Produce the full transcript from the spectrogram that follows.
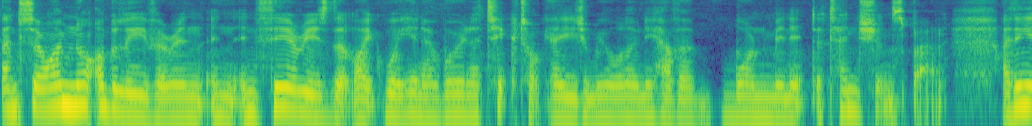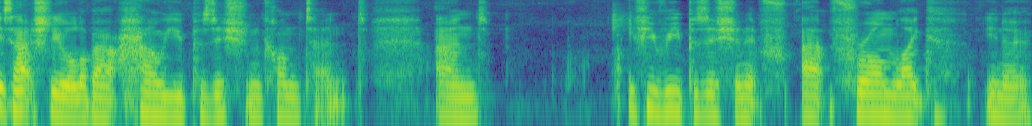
and so I'm not a believer in, in, in theories that like well you know we're in a TikTok age and we all only have a one minute attention span. I think it's actually all about how you position content, and if you reposition it f- at, from like you know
